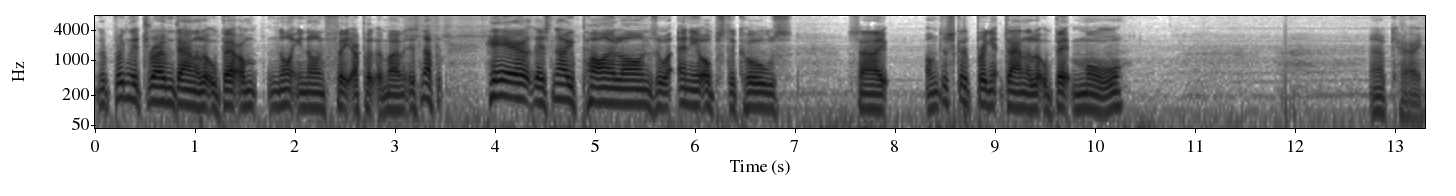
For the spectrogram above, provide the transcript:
Bring the drone down a little bit. I'm 99 feet up at the moment. There's nothing, here, there's no pylons or any obstacles, so I'm just going to bring it down a little bit more. Okay,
